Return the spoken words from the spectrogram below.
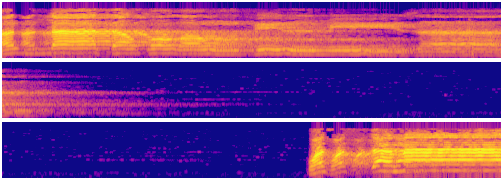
ألا تطغوا في الميزان. والسماء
